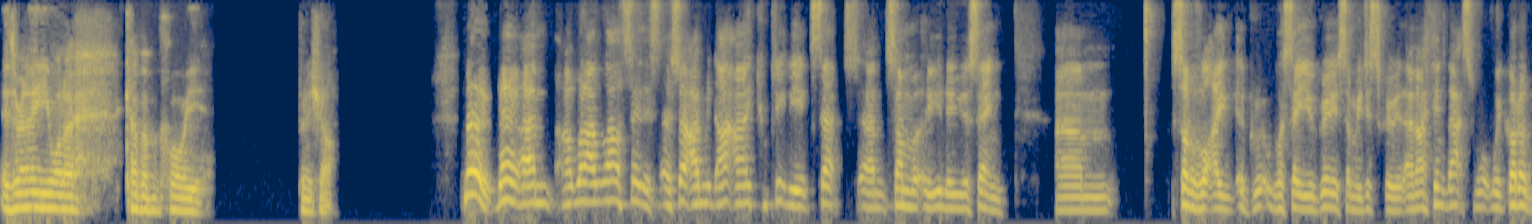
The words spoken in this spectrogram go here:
is there anything you want to cover before we finish up? No, no. Um, uh, well, I, I'll say this. Uh, So, I mean, I, I completely accept um, some. You know, you're saying um, some of what I agree, will say you agree with, some you disagree with, and I think that's what we've got to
